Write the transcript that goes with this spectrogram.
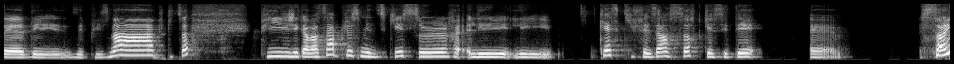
euh, des épuisements, puis tout ça. Puis j'ai commencé à plus m'éduquer sur les, les... qu'est-ce qui faisait en sorte que c'était sain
